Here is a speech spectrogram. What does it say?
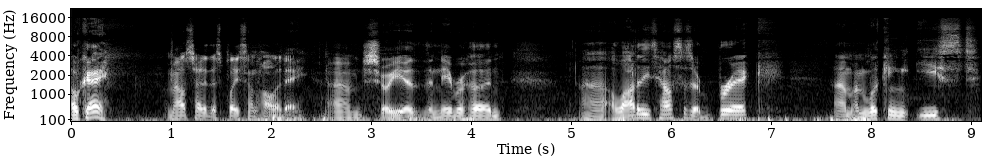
Okay, I'm outside of this place on holiday. Um, to show you the neighborhood. Uh, a lot of these houses are brick. Um, I'm looking east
